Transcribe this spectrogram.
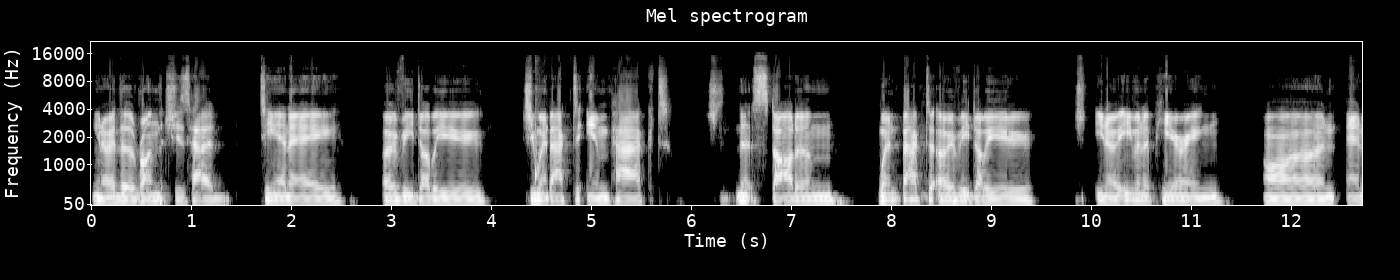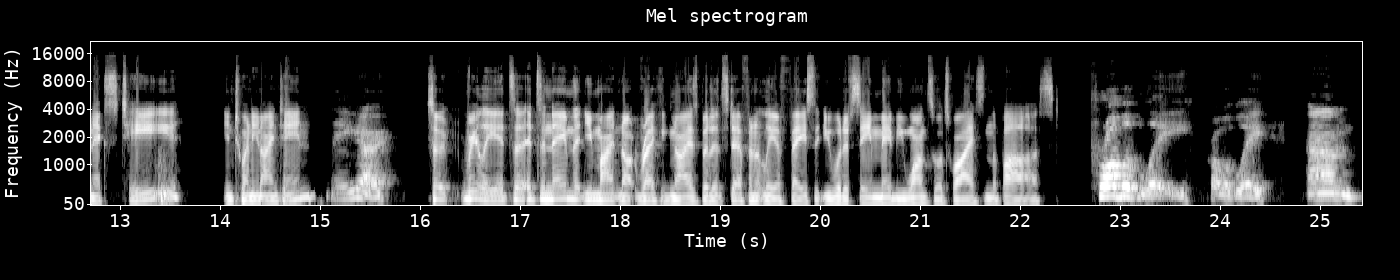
you know, the run that she's had. TNA, OVW. She went back to Impact, Stardom. Went back to OVW. You know, even appearing on NXT in 2019. There you go. So really, it's a it's a name that you might not recognize, but it's definitely a face that you would have seen maybe once or twice in the past. Probably, probably. Um,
